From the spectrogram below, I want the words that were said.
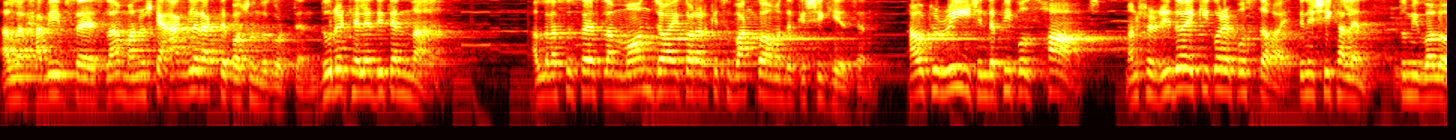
আল্লাহর হাবিব সাহ ইসলাম মানুষকে আগলে রাখতে পছন্দ করতেন। দূরে ঠেলে দিতেন না। আল্লাহ রাসুল সাহ ইসলাম মন জয় করার কিছু বাক্য আমাদেরকে শিখিয়েছেন। How to reach in the people's heart মানুষের হৃদয়ে কি করে পৌঁছতে হয়? তিনি শিখালেন, তুমি বলো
